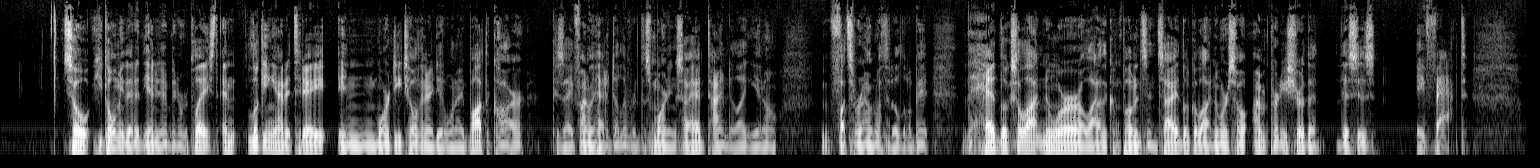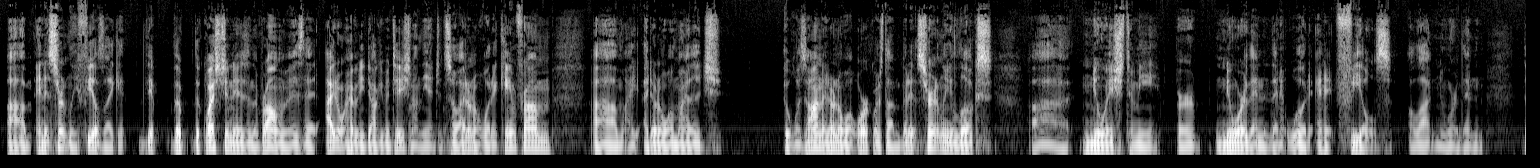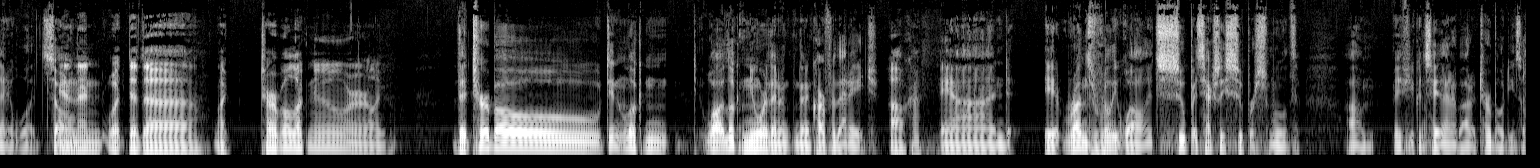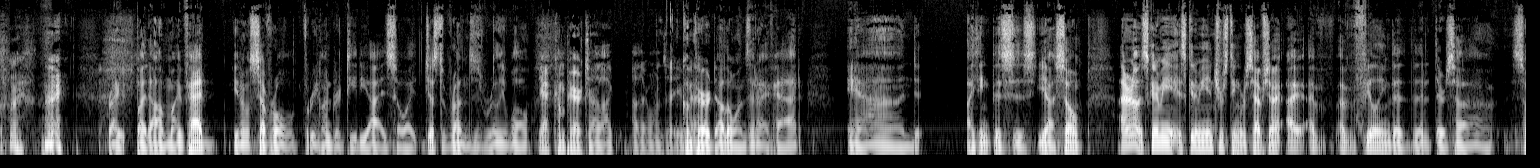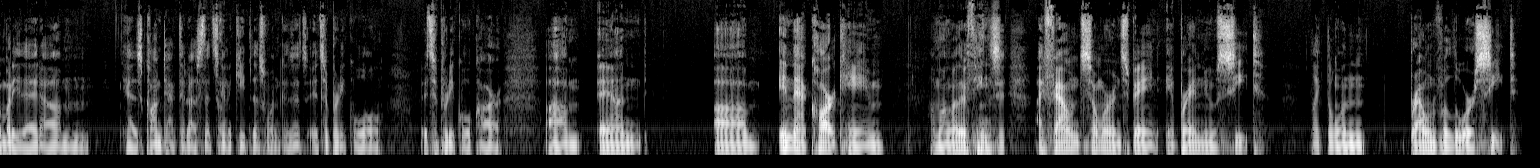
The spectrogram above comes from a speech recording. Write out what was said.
so he told me that the engine had been replaced. And looking at it today in more detail than I did when I bought the car, because I finally had it delivered this morning, so I had time to like you know futz around with it a little bit. The head looks a lot newer. A lot of the components inside look a lot newer. So I'm pretty sure that this is a fact, um, and it certainly feels like it. the the The question is, and the problem is that I don't have any documentation on the engine, so I don't know what it came from. Um, I I don't know what mileage it was on. I don't know what work was done, but it certainly looks uh, newish to me, or newer than than it would, and it feels a lot newer than than it would. So And then what did the like turbo look new or like the turbo didn't look n- well. It looked newer than a, than a car for that age, oh okay and it runs really well. It's super. It's actually super smooth, um, if you can say that about a turbo diesel, right? But um, I've had you know several 300 TDIs, so it just runs really well yeah compared to like other ones that you compared to other ones that I've had, and I think this is yeah. So I don't know. It's gonna be it's gonna be interesting reception. I I I've, I've a feeling that that there's uh somebody that um has contacted us that's gonna keep this one because it's it's a pretty cool it's a pretty cool car, um and um in that car came among other things. I found somewhere in Spain a brand new seat, like the one brown velour seat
